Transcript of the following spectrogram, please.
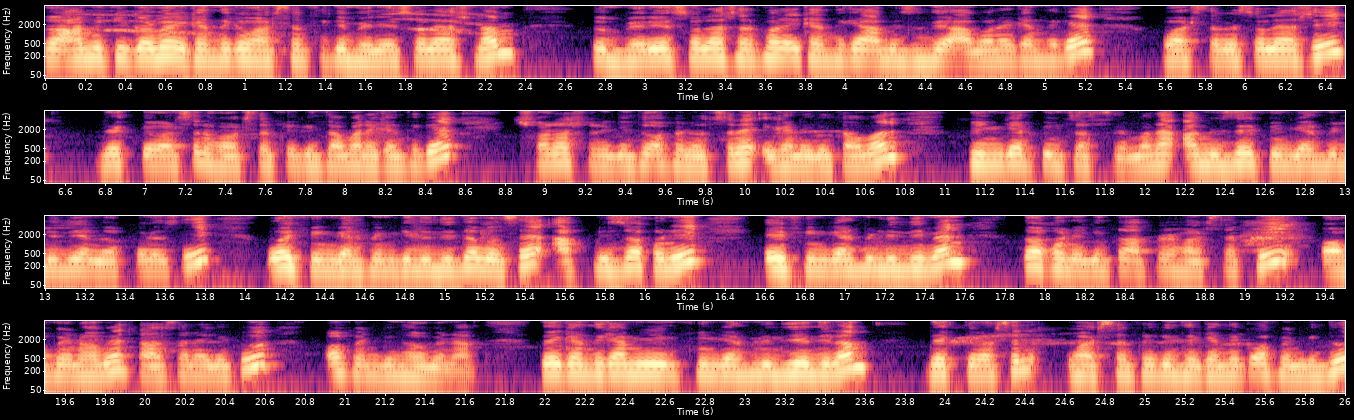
তো আমি কি করব? এখান থেকে হোয়াটসঅ্যাপ থেকে বেরিয়ে চলে আসলাম। তো বেরিয়ে চলে আসার পর এখান থেকে আমি যদি আবার এখান থেকে হোয়াটসঅ্যাপে চলে আসি, দেখতে পাচ্ছেন হোয়াটসঅ্যাপটি কিন্তু আমার এখান থেকে সরাসরি কিন্তু ওপেন হচ্ছে না। এখানে কিন্তু আমার ফিঙ্গারপ্রিন্ট আছে। মানে আমি যে ফিঙ্গারপ্রিন্ট দিয়ে লক করেছি, ওই ফিঙ্গারপ্রিন্ট কিন্তু দিতে বলছে, আপনি যখনই এই ফিঙ্গারপ্রিন্ট দিবেন, তখনই কিন্তু আপনার হোয়াটসঅ্যাপটি ওপেন হবে, তাছাড়া কিন্তু ওপেন কিন্তু হবে না। তো এখান থেকে আমি ফিঙ্গারপ্রিন্ট দিয়ে দিলাম। দেখতে পাচ্ছেন হোয়াটসঅ্যাপে কিন্তু এখান থেকে ওপেন কিন্তু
